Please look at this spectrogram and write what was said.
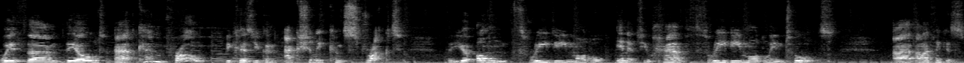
with um, the old ArtCam Pro because you can actually construct your own 3D model in it. You have 3D modeling tools. Uh, and I think it's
